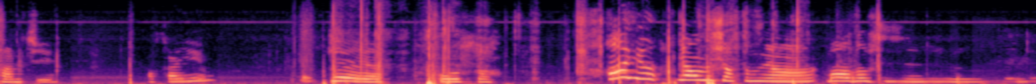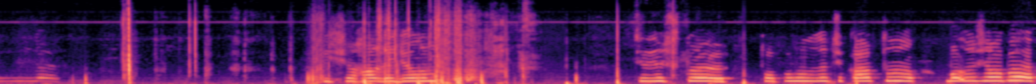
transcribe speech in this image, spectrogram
sanki. Bakayım. Okey. Olsa. Hayır yanlış yaptım ya. Bağladım sizi. Bir şey hallediyorum. Triskö topu hızlı çıkarttı. Barış abi,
